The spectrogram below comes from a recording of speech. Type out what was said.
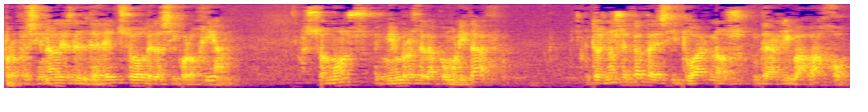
profesionales del derecho o de la psicología. Somos miembros de la comunidad. Entonces no se trata de situarnos de arriba abajo,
